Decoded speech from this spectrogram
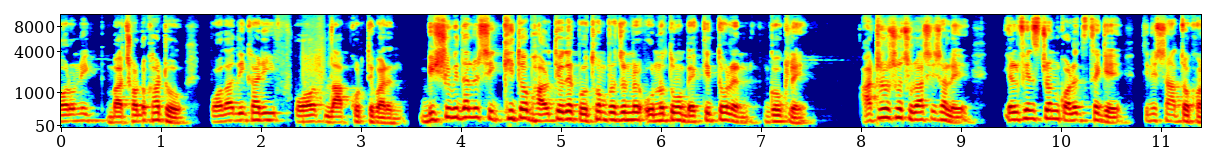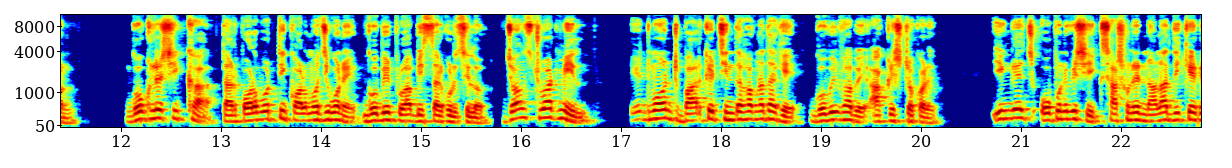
করণিক বা ছোটোখাটো পদাধিকারী পদ লাভ করতে পারেন। বিশ্ববিদ্যালয়ে শিক্ষিত ভারতীয়দের প্রথম প্রজন্মের অন্যতম ব্যক্তিত্ব হলেন গোখলে। আঠেরোশো সালে এলফিনস্টোন কলেজ থেকে তিনি স্নাতক হন। গোখলের শিক্ষা তার পরবর্তী কর্মজীবনে গভীর প্রভাব বিস্তার করেছিল। জন স্টুয়ার্ট মিল, এডমন্ড বার্কের চিন্তাভাবনা তাকে গভীরভাবে আকৃষ্ট করে। ইংরেজ ঔপনিবেশিক শাসনের নানা দিকের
